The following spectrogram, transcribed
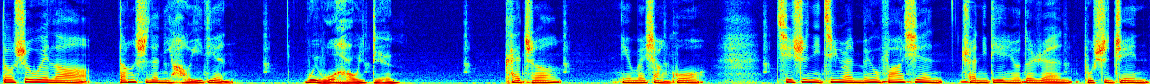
都是为了当时的你好一点。为我好一点？凯哲，你有没有想过，其实你竟然没有发现传你电邮的人不是 Jane，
